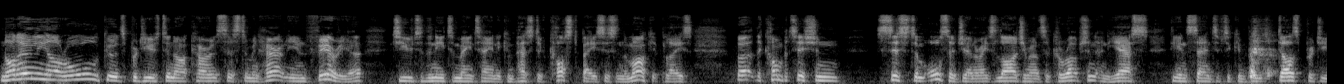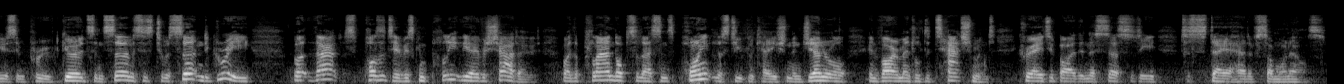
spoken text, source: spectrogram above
Not only are all goods produced in our current system inherently inferior due to the need to maintain a competitive cost basis in the marketplace, but the competition system also generates large amounts of corruption, and yes, the incentive to compete does produce improved goods and services to a certain degree, but that positive is completely overshadowed by the planned obsolescence, pointless duplication, and general environmental detachment created by the necessity to stay ahead of someone else.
